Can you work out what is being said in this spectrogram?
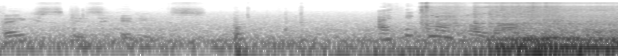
Face is hideous. I think my philosophy.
